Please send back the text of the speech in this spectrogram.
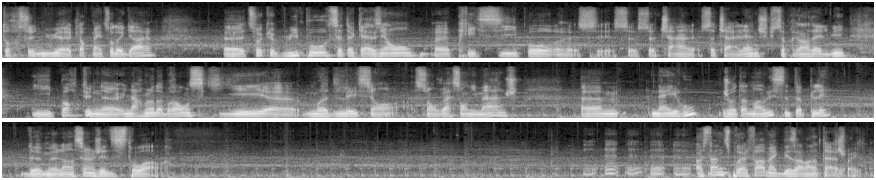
torse nu avec leur peinture de guerre. Euh, tu vois que lui, pour cette occasion euh, précis, pour euh, ce, ce- ce chal- ce challenge qui se présente à lui, il porte une, une armure de bronze qui est euh, modelée, si on, si on veut, à son image. Euh, Nairou, je vais te demander, s'il te plaît, de me lancer un jet d'histoire. Euh, euh, euh, euh, euh. Ah, tu pourrais le faire mais avec des avantages, par exemple.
